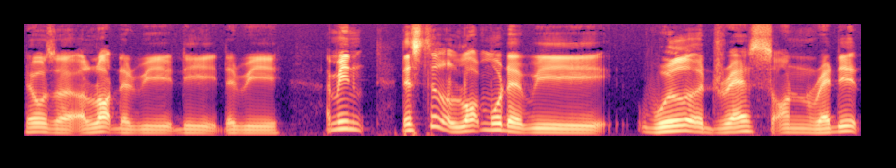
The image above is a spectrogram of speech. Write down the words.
there was a, a lot that we the that we I mean, there's still a lot more that we will address on Reddit.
